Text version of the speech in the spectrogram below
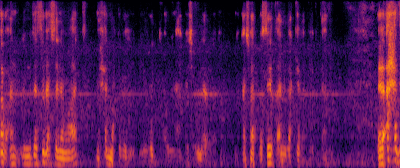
آه، لمدة سبع سنوات محل ما قبل يرد أو يناقش نقاشات بسيطة عن ذاكرة في كتابي أحد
